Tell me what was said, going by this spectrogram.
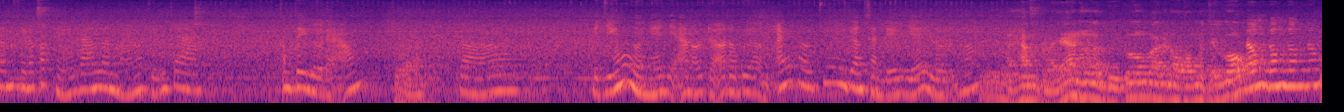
đến khi nó phát hiện ra lên mạng nó kiểm tra. Công ty lừa đảo. Trời ơi thì chỉ có người nhẹ dạ nội trợ rồi bây giờ ấy thôi chứ dân sành điệu dễ lừa được nó mà ham rẻ nữa là vì có qua cái đồ mà chạy gót đúng đúng đúng đúng.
